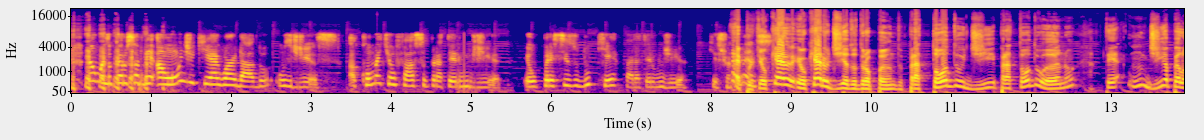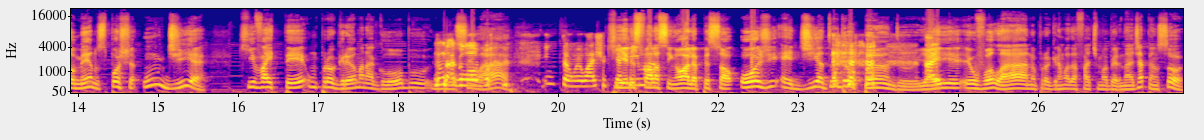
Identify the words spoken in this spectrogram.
Não, mas eu quero saber aonde que é guardado os dias. Como é que eu faço para ter um dia? Eu preciso do que para ter um dia? É porque eu quero, eu quero o dia do dropando para todo dia, para todo ano ter um dia pelo menos. Poxa, um dia que vai ter um programa na Globo. Na Globo. Lá, então, eu acho que. Que eles queima... falam assim: olha, pessoal, hoje é dia do Dropando. e aí, aí eu vou lá no programa da Fátima Bernardi. Já pensou?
